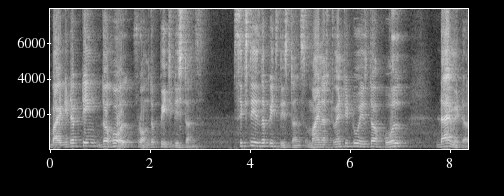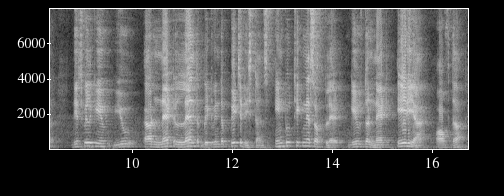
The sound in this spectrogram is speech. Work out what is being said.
by deducting the hole from the pitch distance. 60 is the pitch distance minus 22 is the hole diameter. This will give you a net length between the pitch distance into thickness of plate gives the net area of the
